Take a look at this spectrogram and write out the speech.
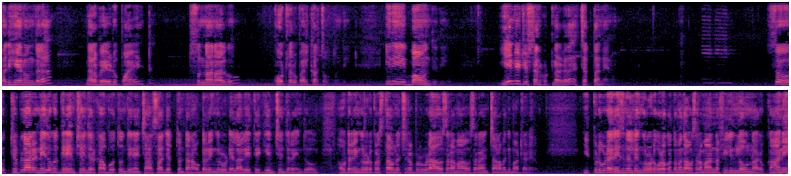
పదిహేను వందల నలభై ఏడు పాయింట్ సున్నా నాలుగు కోట్ల రూపాయలు ఖర్చు అవుతుంది. ఇది బాగుంది ఇది. ఏంటి ట్విస్ట్ అనుకుంటున్నారు కదా? చెప్తాను నేను. సో ట్రిపుల్ ఆర్ అనేది ఒక గేమ్ చేంజర్ కాబోతుంది. నేను చాలాసార్లు చెప్తుంటాను. అవుటర్ రింగ్ రోడ్ ఎలాగైతే గేమ్ చేంజర్ అయిందో అవుటర్ రింగ్ రోడ్ ప్రస్తావన వచ్చినప్పుడు కూడా అవసరమా అవసరమా అని చాలా మంది మాట్లాడారు. ఇప్పుడు కూడా రీజనల్ రింగ్ రోడ్ కూడా కొంతమంది అవసరమా అన్న ఫీలింగ్లో ఉన్నారు. కానీ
